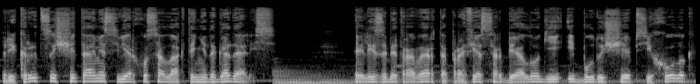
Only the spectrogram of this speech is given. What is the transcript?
Прикрыться щитами сверху салакты не догадались. Элизабет Раверта, профессор биологии и будущая психолог,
